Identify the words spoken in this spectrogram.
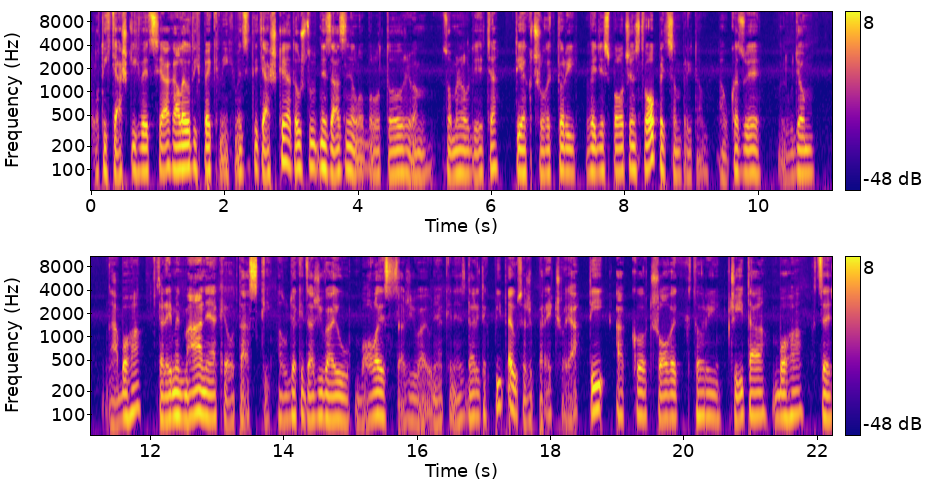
o tých ťažkých veciach, ale o tých pekných. Medzi tie ťažké, a to už tu dnes zaznelo, bolo to, že vám zomrelo dieťa ty ako človek, ktorý vedie spoločenstvo, opäť som pri tom a ukazuje ľuďom na Boha, zrejme má nejaké otázky. A ľudia, keď zažívajú bolesť, zažívajú nejaké nezdary, tak pýtajú sa, že prečo ja? Ty ako človek, ktorý číta Boha, chce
